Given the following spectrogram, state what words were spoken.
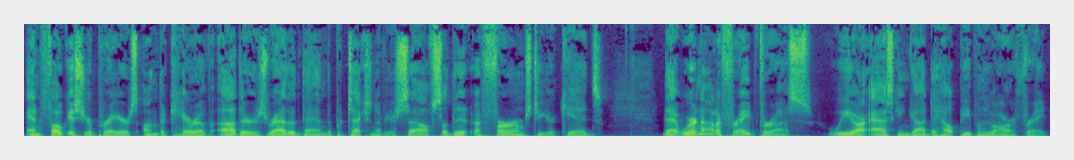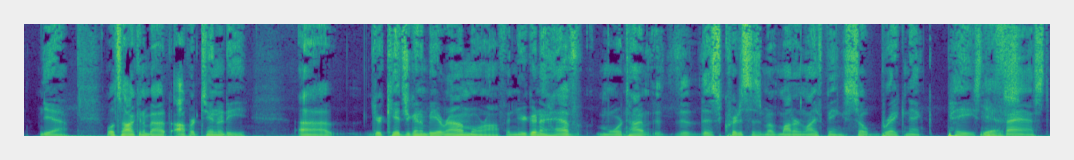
and focus your prayers on the care of others rather than the protection of yourself so that it affirms to your kids that we're not afraid for us. We are asking God to help people who are afraid. Yeah. Well, talking about opportunity, uh, your kids are going to be around more often. You're going to have more time. Th- th- This criticism of modern life being so breakneck paced Yes. and fast,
